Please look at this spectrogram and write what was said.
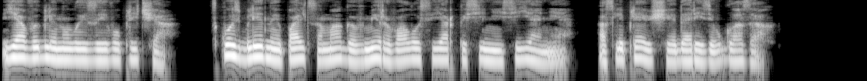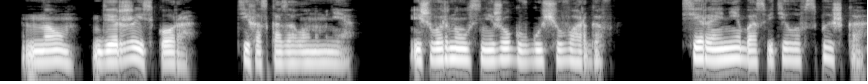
Я выглянула из-за его плеча. Сквозь бледные пальцы мага в мир рвалось ярко-синее сияние, ослепляющее до рези в глазах. «Ну, держись, Кора», — тихо сказал он мне. И швырнул снежок в гущу варгов. Серое небо осветила вспышка,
